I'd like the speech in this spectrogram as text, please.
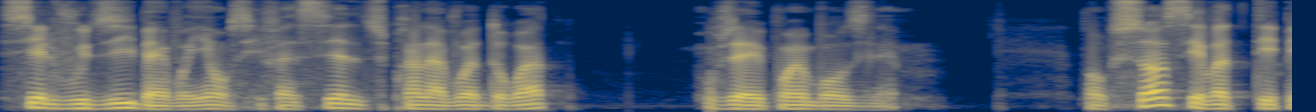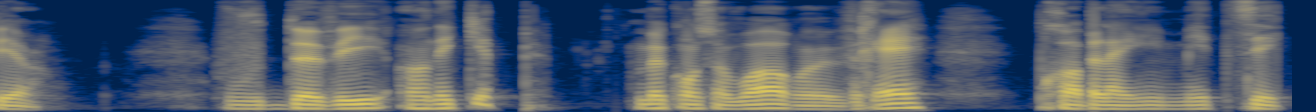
Si elle vous dit, ben voyons, c'est facile, tu prends la voie de droite, vous n'avez pas un bon dilemme. Donc ça, c'est votre TP1. Vous devez, en équipe, me concevoir un vrai problème éthique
